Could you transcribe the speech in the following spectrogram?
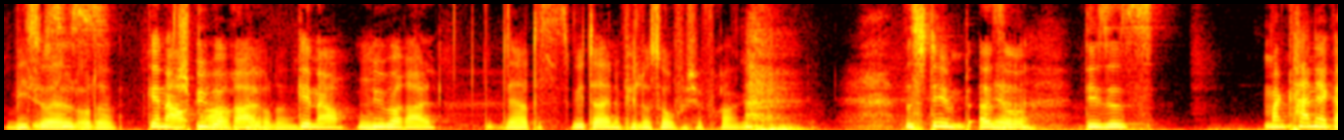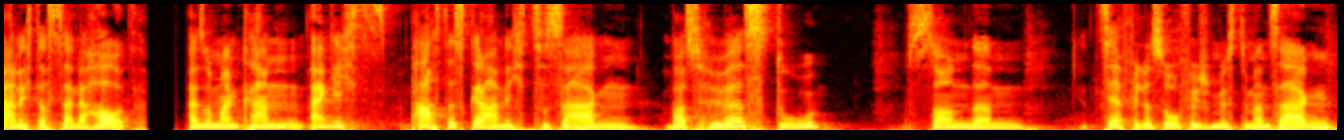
visuell ist, oder Genau, Sprache überall. oder- Genau, Mhm. überall. Ja, das ist wieder eine philosophische Frage. Das stimmt. Also Ja. dieses, man kann ja gar nicht aus seiner Haut. Also man kann, eigentlich passt es gar nicht zu sagen, was hörst du, sondern sehr philosophisch müsste man sagen,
